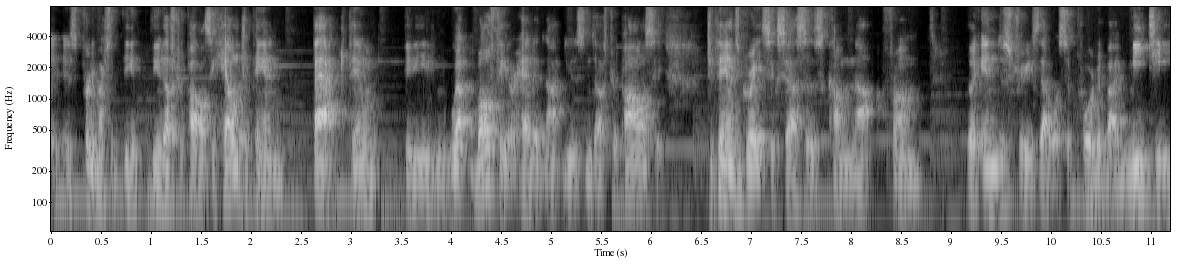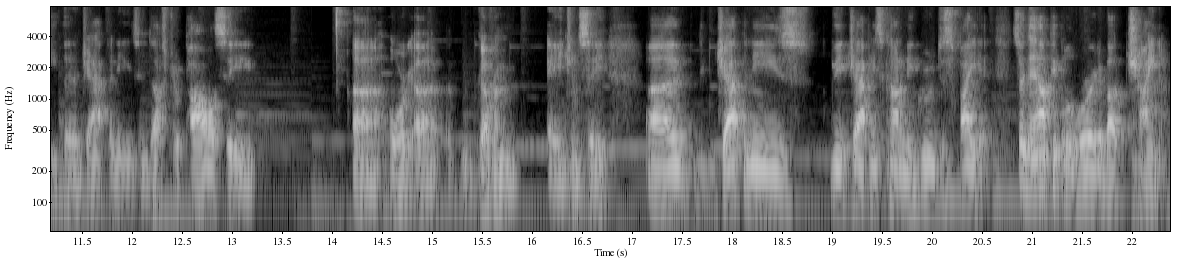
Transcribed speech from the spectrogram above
is pretty much that the, the industrial policy held Japan back. Japan would be even wealthier had it not used industrial policy. Japan's great successes come not from the industries that were supported by MITI, the Japanese industrial policy uh, or uh, government agency. Uh, Japanese the Japanese economy grew despite it. So now people are worried about China.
